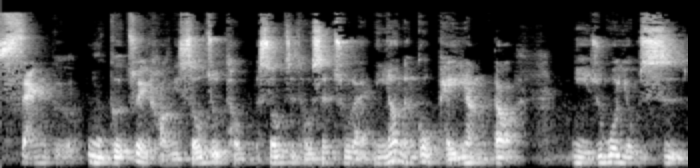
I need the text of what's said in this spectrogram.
三个、五个最好，你手指头手指头伸出来，你要能够培养到，你如果有事，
